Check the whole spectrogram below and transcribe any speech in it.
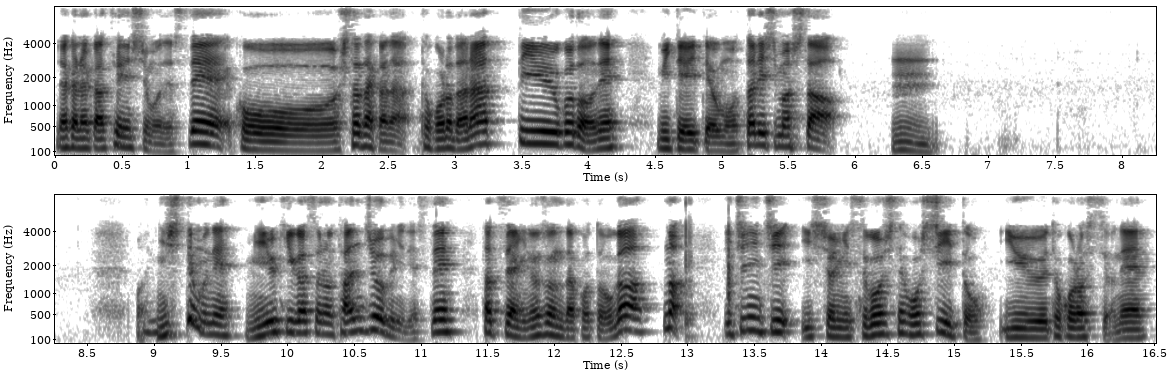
なかなか店主もですね、こう、したたかなところだなっていうことをね、見ていて思ったりしました。うん。まあ、にしてもね、みゆきがその誕生日にですね、達也に望んだことが、まあ、一日一緒に過ごしてほしいというところですよね。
